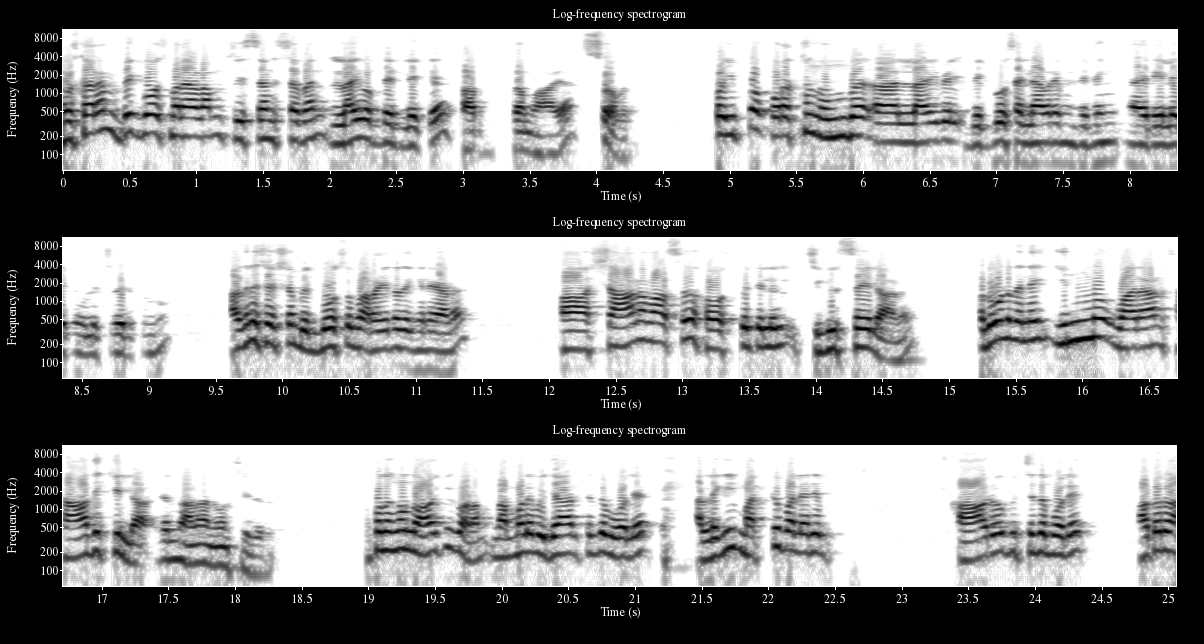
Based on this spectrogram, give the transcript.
നമസ്കാരം. Bigg Boss Malayalam season seven live അപ്ഡേറ്റിലേക്ക് ഹർദ്ദമായ സ്വാഗതം. അപ്പൊ ഇപ്പൊ കുറച്ചു മുമ്പ് ലൈവിൽ ബിഗ് ബോസ് എല്ലാവരെയും ലിവിംഗ് ഏരിയയിലേക്ക് വിളിച്ചു വരുത്തുന്നു. അതിനുശേഷം ബിഗ് ബോസ് പറയുന്നത് ഇങ്ങനെയാണ്. ഷാനവാസ് ഹോസ്പിറ്റലിൽ ചികിത്സയിലാണ്. അതുകൊണ്ട് തന്നെ ഇന്ന് വരാൻ സാധിക്കില്ല എന്നാണ് അനൗൺസ് ചെയ്തത്. അപ്പൊ നിങ്ങൾ നോക്കിക്കോണം നമ്മൾ വിചാരിച്ചതുപോലെ അല്ലെങ്കിൽ മറ്റു പലരും ആരോപിച്ചതുപോലെ അതൊരു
